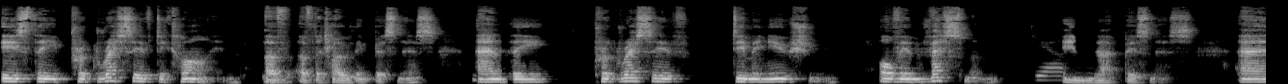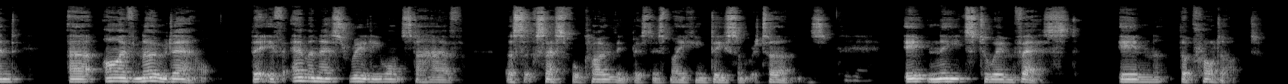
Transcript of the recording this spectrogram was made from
is the progressive decline of, of the clothing business and the progressive diminution of investment Yeah. in that business. And uh, I've no doubt that if M&S really wants to have a successful clothing business making decent returns, Mhm. it needs to invest in the product.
